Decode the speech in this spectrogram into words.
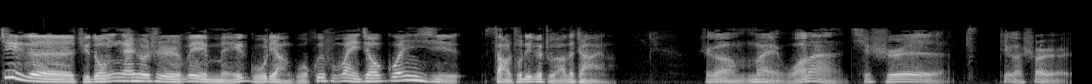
这个举动应该说是为美古两国恢复外交关系扫除了一个主要的障碍了。这个美国呢，其实这个事儿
